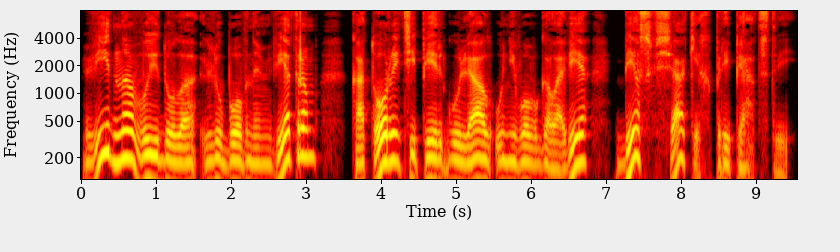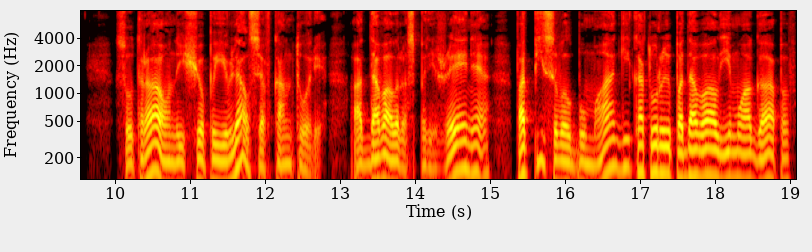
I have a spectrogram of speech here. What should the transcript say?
Видно, выдуло любовным ветром, который теперь гулял у него в голове без всяких препятствий. С утра он еще появлялся в конторе, отдавал распоряжения, подписывал бумаги, которые подавал ему Агапов,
